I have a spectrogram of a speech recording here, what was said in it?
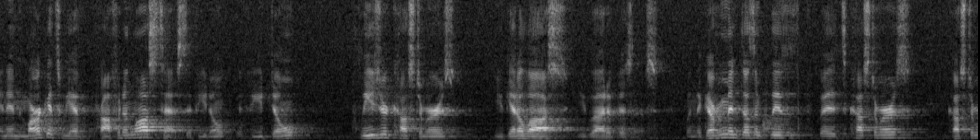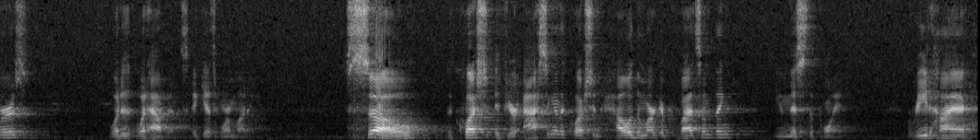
And in the markets, we have a profit and loss test. If you don't, if you don't please your customers, you get a loss, you go out of business. When the government doesn't please its customers, customers, what, is, what happens? It gets more money. So, the question, if you're asking the question, how would the market provide something? You miss the point. Read Hayek,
